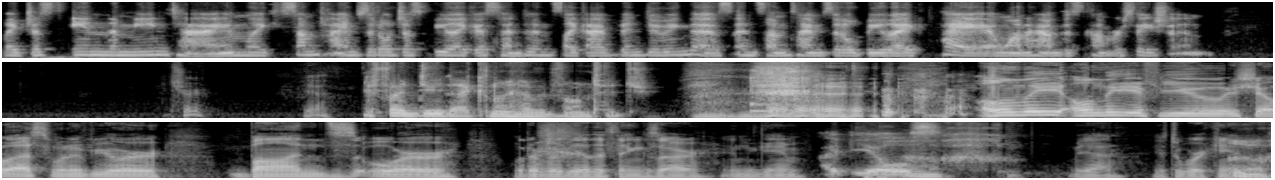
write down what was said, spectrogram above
like just in the meantime, like sometimes it'll just be like a sentence like I've been doing this, and sometimes it'll be like, hey, I want to have this conversation. sure. Yeah. If I do that, can I have advantage? only only if you show us one of your bonds or whatever the other things are in the game. ideals. Ugh, Yeah, you have to work in ugh.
